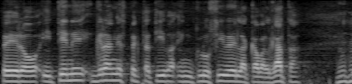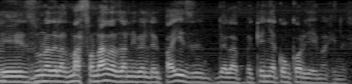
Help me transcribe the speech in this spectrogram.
pero y tiene gran expectativa, inclusive la cabalgata, es una de las más sonadas a nivel del país, de la pequeña Concordia, imagínense.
